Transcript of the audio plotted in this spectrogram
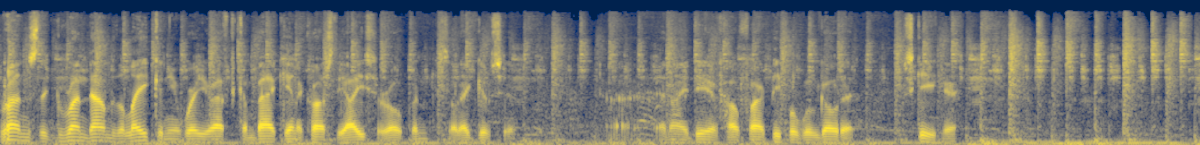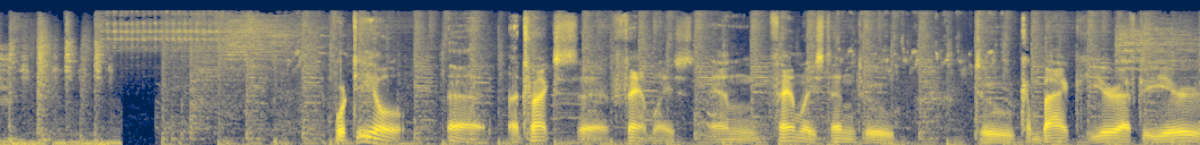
runs that run down to the lake and you, where you have to come back in across the ice are open, so that gives you uh, an idea of how far people will go to ski here. Portillo uh, attracts uh, families, and families tend to to come back year after year,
